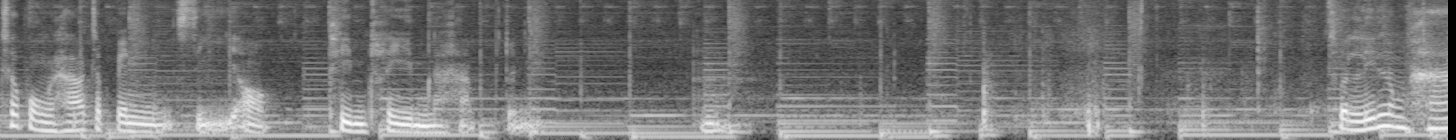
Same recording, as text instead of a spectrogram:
เชือกผูกรองเท้าจะเป็นสีออกครีมครีมนะครับตัวนี้ส่วนลิ้นรองเท้า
